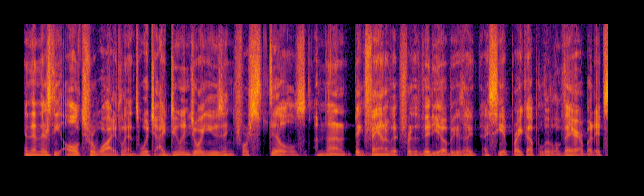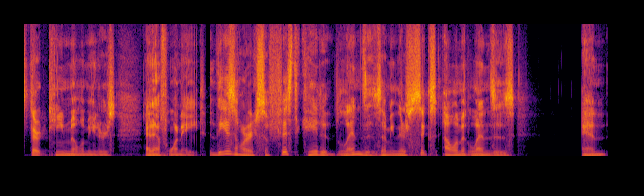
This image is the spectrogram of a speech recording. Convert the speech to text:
and then there's the ultra wide lens which i do enjoy using for stills i'm not a big fan of it for the video because i, I see it break up a little there but it's 13 millimeters at f1.8 these are sophisticated lenses i mean they're six element lenses and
